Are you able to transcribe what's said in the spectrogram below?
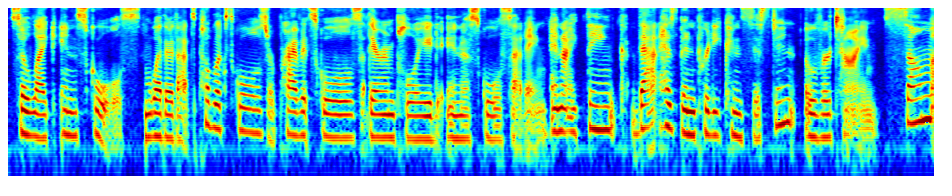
So, like in schools, whether that's public schools or private schools, they're employed in a school setting. And I think that has been pretty consistent over time. Some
